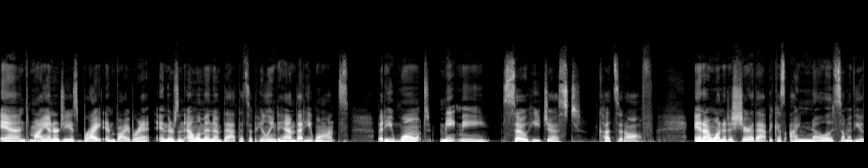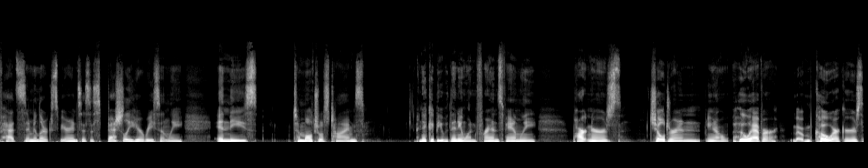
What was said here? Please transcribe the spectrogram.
and my energy is bright and vibrant. And there's an element of that that's appealing to him that he wants, but he won't meet me. So he just cuts it off. And I wanted to share that because I know some of you have had similar experiences, especially here recently in these tumultuous times. And it could be with anyone friends, family, partners, children, you know, whoever, um, coworkers.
